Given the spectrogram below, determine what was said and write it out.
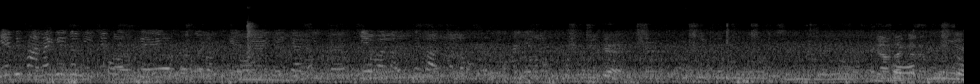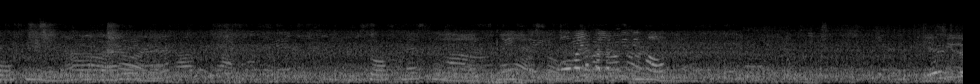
ये दिखाना कि जो नीचे तो स्टे और वो जो रखे हुए हैं ये क्या चीज़ है ये वाला इसके साथ चला ये वाला ठीक है ज़्यादा गर्म सॉफ्टनेस नहीं है इसमें है वो softness। वाला कलर भी दिखाओ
